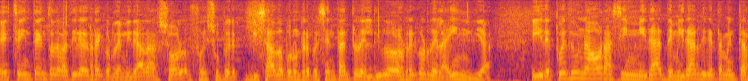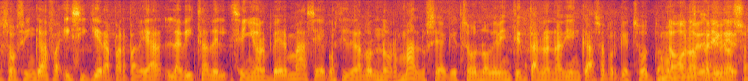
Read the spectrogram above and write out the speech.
este intento de batir el récord de mirar al sol fue supervisado por un representante del libro de los récords de la India. Y después de una hora sin mirar, de mirar directamente al sol sin gafas y siquiera parpadear, la vista del señor Berma se ha considerado normal. O sea que esto no debe intentarlo nadie en casa porque esto No, no, es puede tener peligroso.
